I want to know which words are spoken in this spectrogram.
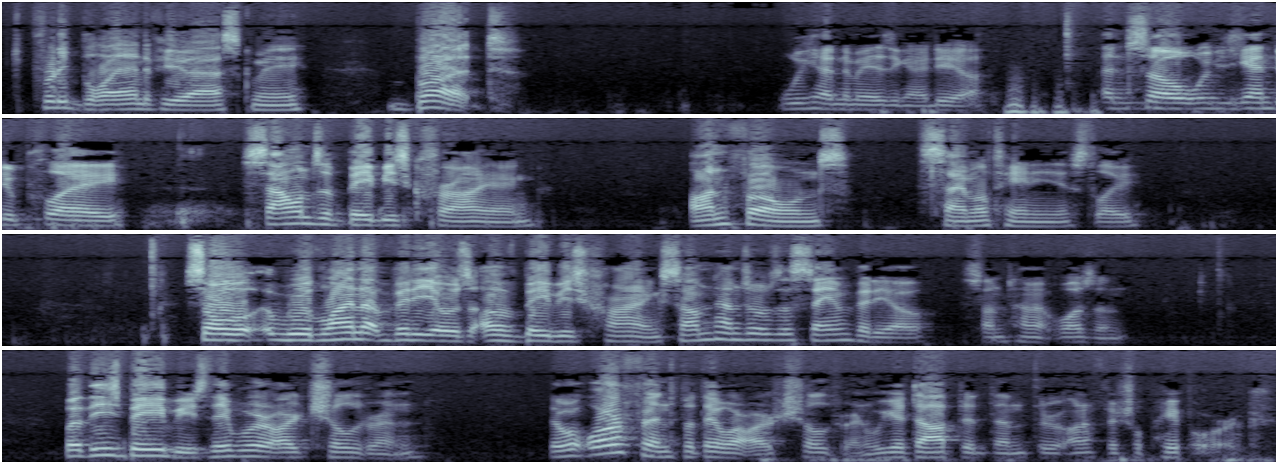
It's pretty bland if you ask me, but we had an amazing idea, and so we began to play sounds of babies crying on phones simultaneously. So we would line up videos of babies crying. Sometimes it was the same video, sometimes it wasn't. But these babies, they were our children. They were orphans, but they were our children. We adopted them through unofficial paperwork.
